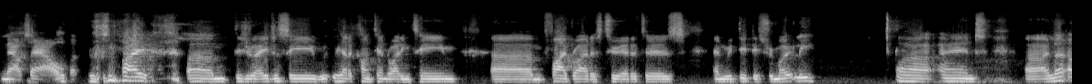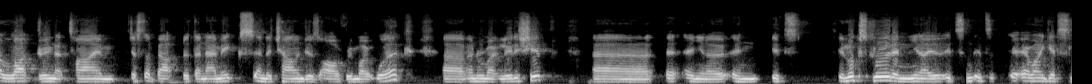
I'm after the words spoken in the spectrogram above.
now it's our but it was my um, digital agency. We, we, had a content writing team, um, five writers, two editors, and we did this remotely. Uh, and uh, I learned a lot during that time just about the dynamics and the challenges of remote work uh, and remote leadership. Uh, and you know, and it's it looks good, and you know, it's it's everyone gets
